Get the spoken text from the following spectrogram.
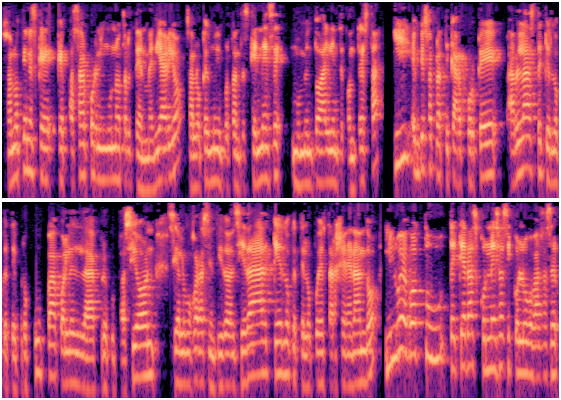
O sea, no tienes que, que pasar por ningún otro intermediario. O sea, lo que es muy importante es que en ese momento alguien te contesta y empieza a platicar por qué hablaste, qué es lo que te preocupa, cuál es la preocupación, si a lo mejor has sentido ansiedad, qué es lo que te lo puede estar generando. Y luego tú te quedas con esa psicóloga, vas a hacer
